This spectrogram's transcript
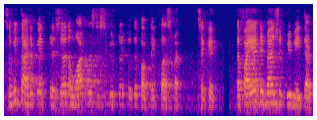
So with adequate pressure, the water is distributed to the public first one. Second, the fire demand should be metered.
